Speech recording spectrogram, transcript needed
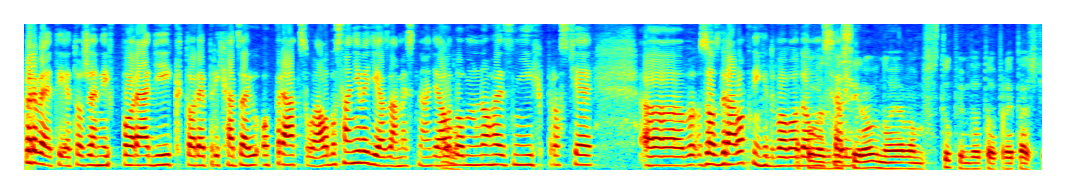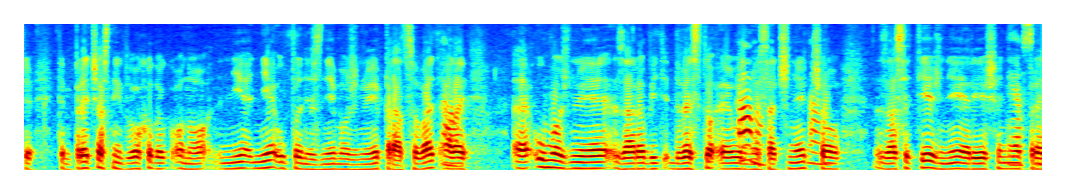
prvé tieto ženy v poradí, ktoré prichádzajú o prácu, alebo sa nevedia zamestnať, alebo mnohé z nich proste uh, zo zdravotných dôvodov a museli... si rovno, ja vám vstúpim do toho, prepačte, ten predčasný dôchodok, ono nie, nie úplne znemožňuje pracovať, no. ale E, umožňuje zarobiť 200 eur áno, mesačne, čo áno. zase tiež nie je riešenie Jasne. pre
